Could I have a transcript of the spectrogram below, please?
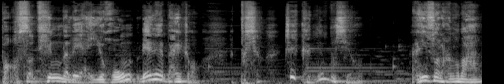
宝四听得脸一红，连连摆手：“不行，这肯定不行。哎你说啷个办？”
